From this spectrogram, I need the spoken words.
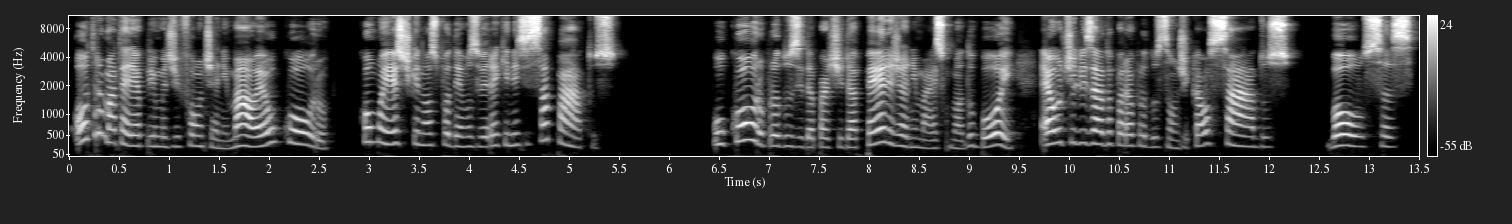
Outra matéria-prima de fonte animal é o couro, como este que nós podemos ver aqui nesses sapatos. O couro produzido a partir da pele de animais como a do boi é utilizado para a produção de calçados, bolsas,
